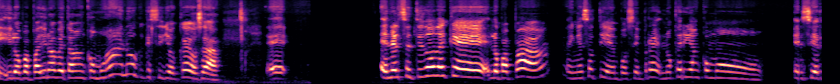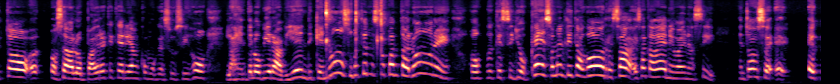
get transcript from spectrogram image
Y los papás de una vez estaban como, ah, no, que sé yo qué. O sea, eh, en el sentido de que los papás en esos tiempos siempre no querían como en cierto, o sea, los padres que querían como que sus hijos, la gente lo viera bien, de que no, súbete en esos pantalones, o que qué sé yo, qué, esa maldita gorra, esa, esa cadena y vaina así. Entonces, eh, eh,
